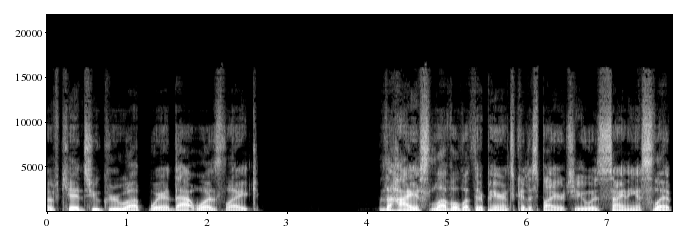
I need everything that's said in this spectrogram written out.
of kids who grew up where that was like the highest level that their parents could aspire to was signing a slip.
